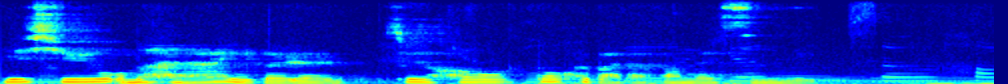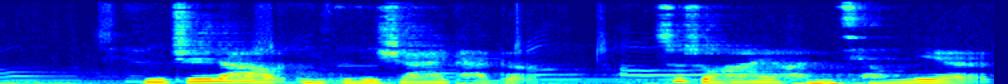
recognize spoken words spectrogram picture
也许我们很爱一个人，最后都会把他放在心里。你知道你自己是爱他的，这种爱很强烈，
